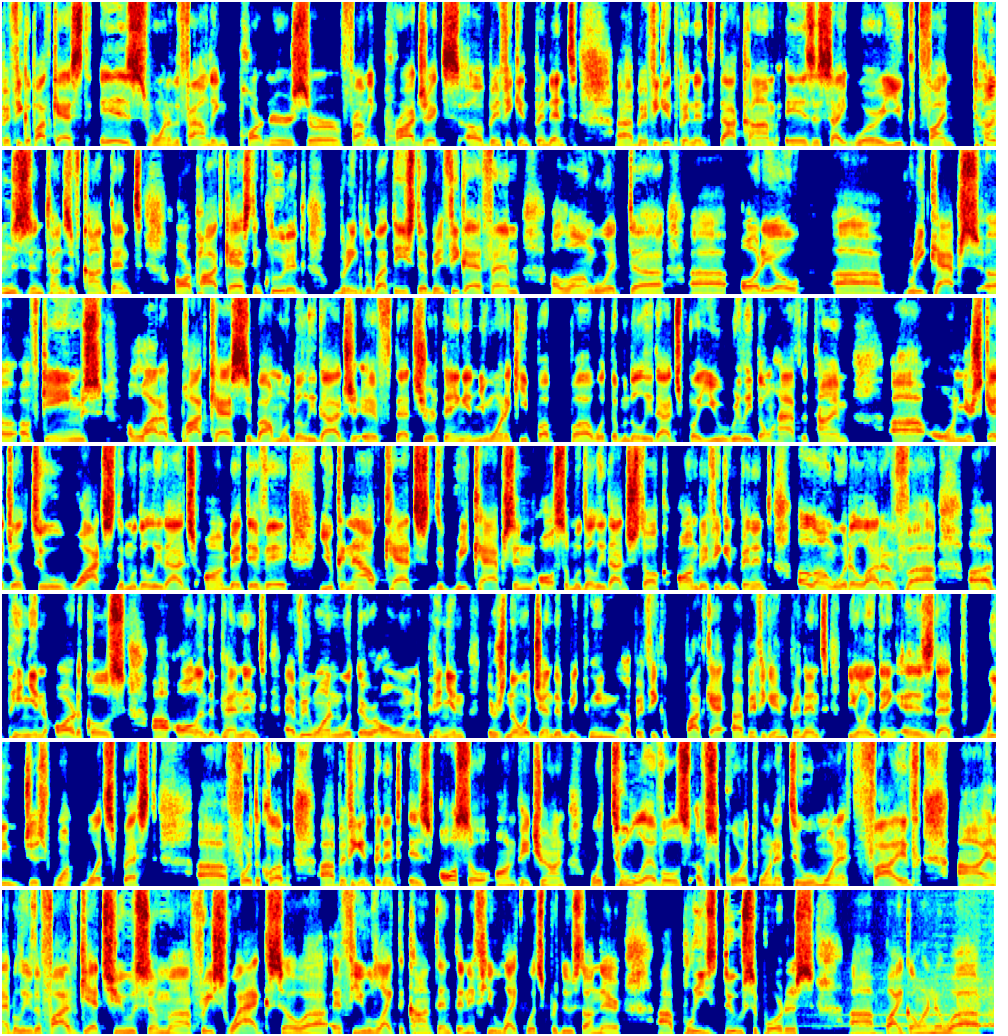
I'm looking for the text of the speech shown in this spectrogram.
Benfica Podcast is one of the founding partners or founding projects of Benfica Independent. Uh, BenficaIndependent.com is a site where you can find tons and tons of content, our podcast included, Brinco do Batista, Benfica FM, along with uh, uh, audio uh, recaps uh, of games, a lot of podcasts about modalidade if that's your thing and you want to keep up uh, with the modalidades, but you really don't have the time uh, on your schedule to watch the modalidades on BTV. You can now catch the recaps and also modalidades talk on Benfica Independent, along with a lot of uh, uh, opinion articles, all independent, everyone with their own opinion. There's no agenda between Benfica podcast, Benfica Independent. The only thing is that we just want what's best uh, for the club. Uh, Benfica Independent is also on Patreon with two levels of support, one at two and one at five. Uh, and I believe the five gets you some uh, free swag. So uh, if you like the content and if you like what's produced on there, uh, please do support us uh, by going to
